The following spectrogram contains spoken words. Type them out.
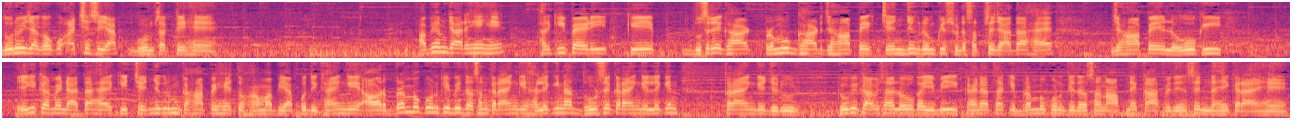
दोनों ही जगहों को अच्छे से आप घूम सकते हैं। अभी हम जा रहे हैं हर की पैड़ी के दूसरे घाट, प्रमुख घाट, जहाँ पे चेंजिंग रूम की सुविधा सबसे ज़्यादा है, जहाँ पे लोगों की एक ही कमेंट आता है कि चेंजिंग रूम कहाँ पे है तो हम अभी आपको दिखाएँगे और ब्रह्म कुंड के भी दर्शन कराएँगे लेकिन आप दूर से कराएँगे, लेकिन कराएँगे ज़रूर। क्योंकि काफ़ी सारे लोगों का ये भी कहना था कि ब्रह्म कुंड के दर्शन आपने काफ़ी दिन से नहीं कराए हैं।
